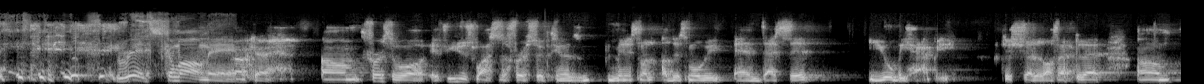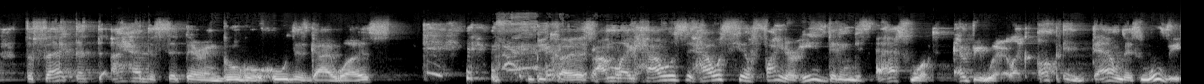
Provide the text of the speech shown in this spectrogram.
Rich, come on, man. Okay. Um, first of all, if you just watch the first 15 minutes of this movie and that's it, you'll be happy. Just shut it off after that. Um, the fact that I had to sit there and Google who this guy was because I'm like, how is it? How is he a fighter? He's getting his ass whooped everywhere, like up and down this movie.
